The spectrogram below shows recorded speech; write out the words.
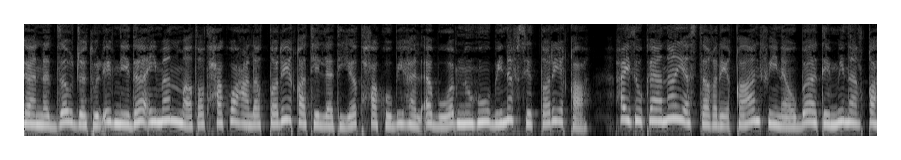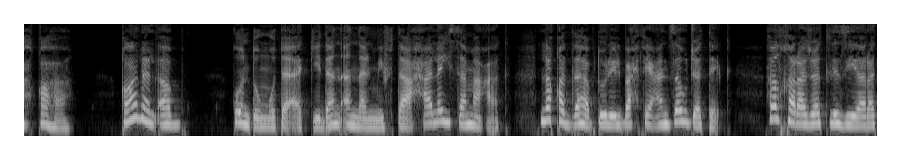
كانت زوجة الابن دائما ما تضحك على الطريقة التي يضحك بها الأب وابنه بنفس الطريقة حيث كانا يستغرقان في نوبات من القهقهة. قال الأب كنت متأكدا أن المفتاح ليس معك. لقد ذهبت للبحث عن زوجتك. هل خرجت لزيارة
